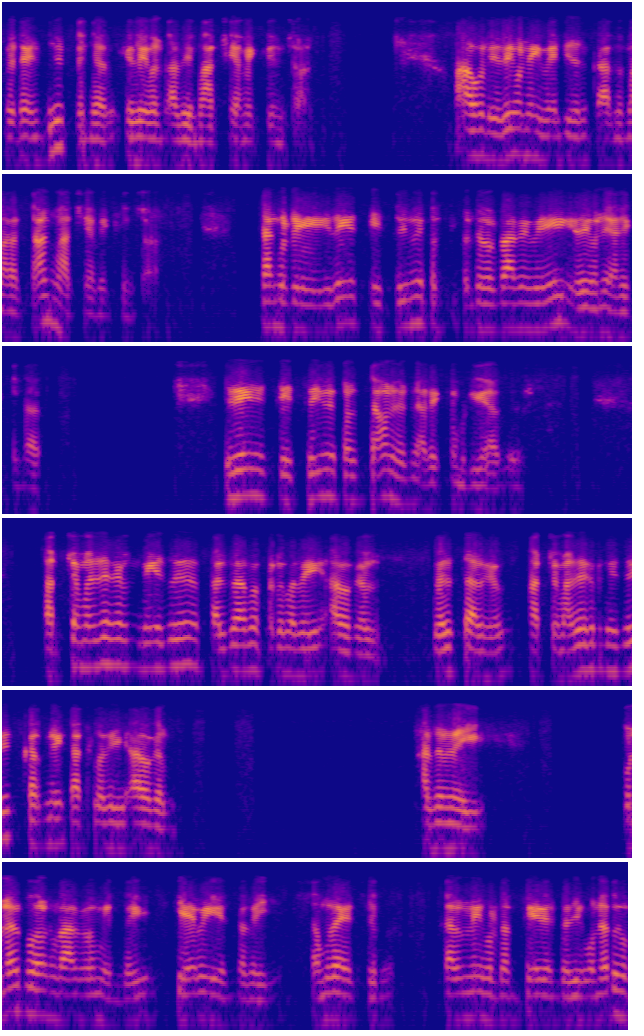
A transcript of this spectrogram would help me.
விளைந்து பின்னர் இறைவன் அதை மாற்றி அமைக்கின்றான் அவர்கள் இறைவனை வேண்டியதன் காரணமாகத்தான் மாற்றி அமைக்கின்றான் தங்களுடைய இதயத்தை தூய்மைப்படுத்திக் கொண்டவர்களாகவே இறைவனை அழைக்கின்றார். இதயத்தை தூய்மைப்படுத்தாமல் இவனை அழைக்க முடியாது. மற்ற மனிதர்கள் மீது பரிதாபப்படுவதை அவர்கள் வெறுத்தார்கள். மற்ற மனிதர்கள் மீது கருணை காட்டுவதை அவர்கள் அதனை உணர்பவர்களாகவும் இல்லை. தேவை என்பதை சமுதாயத்தில் கருணை உள்ளம் தேவை என்பதை உணர்வு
